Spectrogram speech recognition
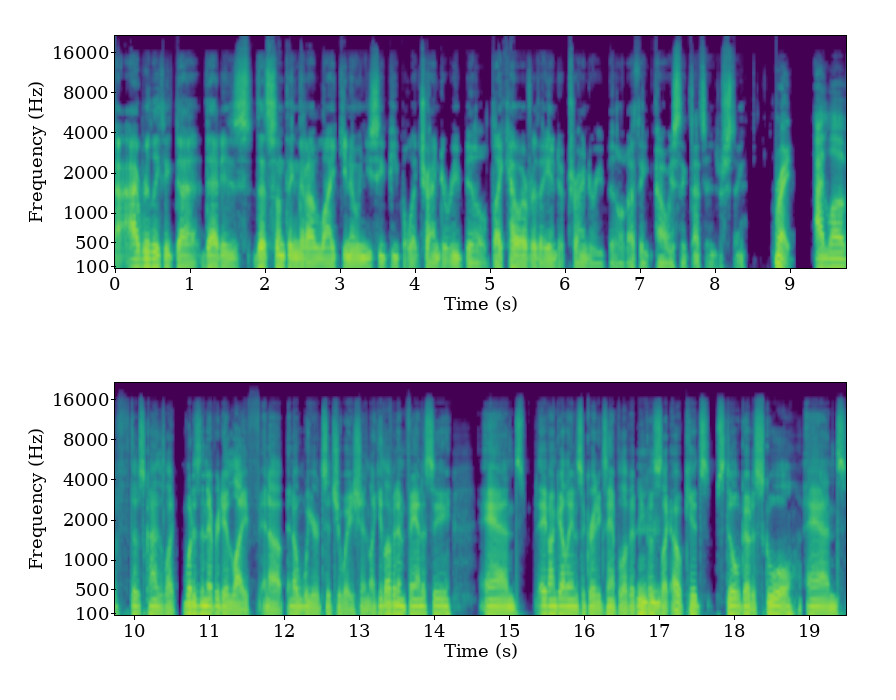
I really think that that is that's something that I like. You know, when you see people like trying to rebuild, like however they end up trying to rebuild, I think I always think that's interesting. Right. I love those kinds of like what is in everyday life in a in a weird situation. Like you love it in fantasy, and Evangelion is a great example of it because mm-hmm. like oh kids still go to school, and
